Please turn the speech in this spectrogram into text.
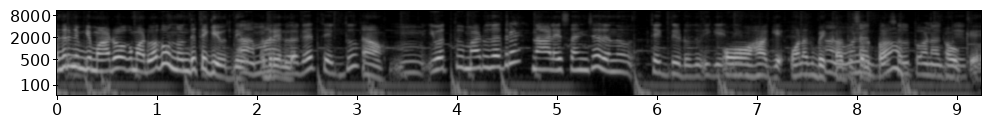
ಅಂದ್ರೆ ನಿಮ್ಗೆ ಮಾಡುವಾಗ ಮಾಡುವಾಗ ಒಂದೊಂದೇ ತೆಗೆಯುದು ಹಾ, ನೀವು ಅದರಿಂದ. ಮಾಡುವಾಗ ತೆಗ್ದು. ಹಾ. ಇವತ್ತು ಮಾಡುದಾದ್ರೆ ನಾಳೆ ಸಂಜೆ ಅದನ್ನು ತೆಗೆದಿಡುದು ಹೀಗೆ. ಓ ಹಾಗೆ. ಒಣಗಬೇಕಾದ ಹಾ, ಸ್ವಲ್ಪ ಒಣಗ್ಬೇಕು, ಸ್ವಲ್ಪ? ಒಣಗ್ಬೇಕು. ಓಕೆ.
